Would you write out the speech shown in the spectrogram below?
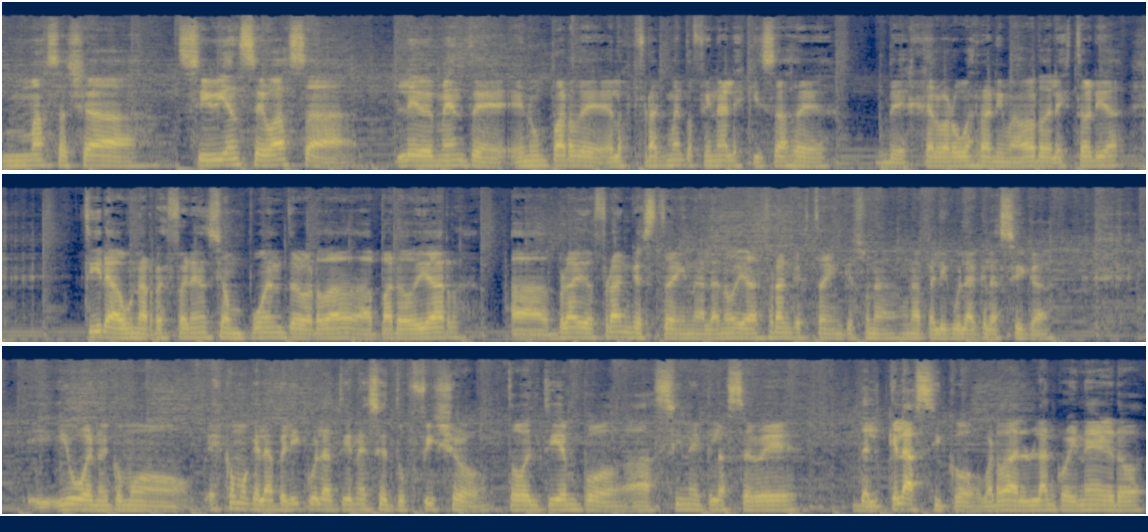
más allá, si bien se basa levemente en un par de en los fragmentos finales quizás de, de Herbert West reanimador de la historia, tira una referencia a un puente, ¿verdad? A parodiar a Bride of Frankenstein, a la novia de Frankenstein, que es una, una película clásica. Y, bueno, y como es como que la película tiene ese tufillo todo el tiempo a cine clase B del clásico, ¿verdad? El blanco y negro.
